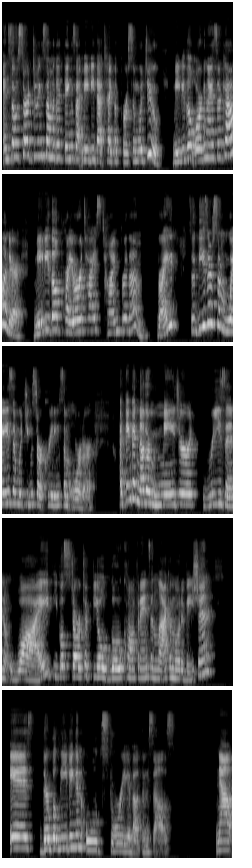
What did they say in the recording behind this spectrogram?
And so start doing some of the things that maybe that type of person would do. Maybe they'll organize their calendar. Maybe they'll prioritize time for them, right? So these are some ways in which you can start creating some order. I think another major reason why people start to feel low confidence and lack of motivation is they're believing an old story about themselves. Now,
